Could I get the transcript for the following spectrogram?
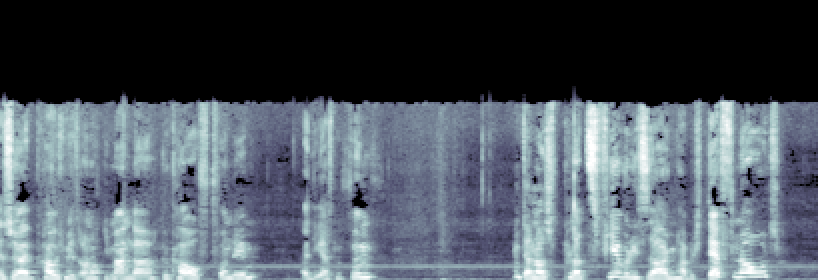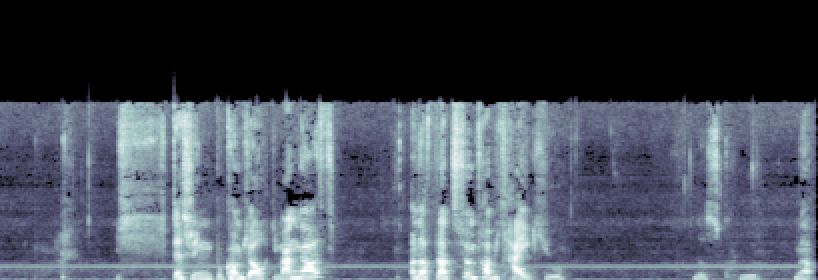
Deshalb habe ich mir jetzt auch noch die Manga gekauft von dem. Also die ersten fünf. Und dann auf Platz 4 würde ich sagen, habe ich Death Note. Ich, deswegen bekomme ich auch die Mangas. Und auf Platz 5 habe ich Haikyuu. Das ist cool. Ja.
